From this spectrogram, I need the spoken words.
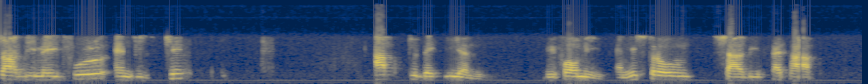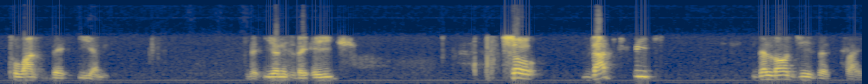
shall be made full, and his king up to the end before me, and his throne shall be set up towards the end. The end is the age. So that fits the Lord Jesus Christ.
